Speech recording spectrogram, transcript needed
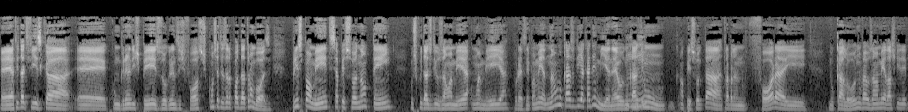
É, atividade física é, com grandes pesos ou grandes esforços, com certeza ela pode dar trombose. Principalmente se a pessoa não tem os cuidados de usar uma meia, uma meia, por exemplo, meia, não no caso de academia, né? Ou no caso de um, uma pessoa que está trabalhando fora e no calor não vai usar uma meia elástica,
